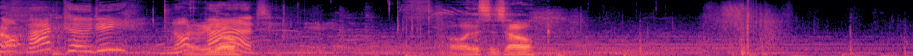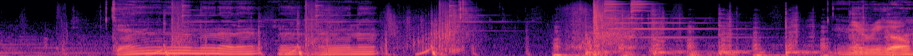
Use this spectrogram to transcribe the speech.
Not bad, Cody. Not There we go. bad. oh, this is hell. There we go.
